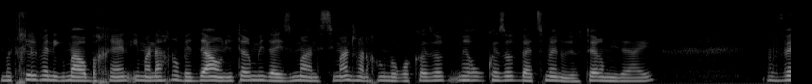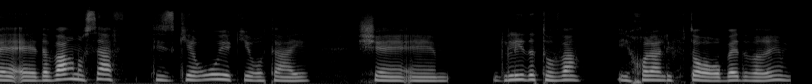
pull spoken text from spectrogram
מתחיל ונגמר בכן. אם אנחנו בדאון יותר מדי זמן, סימן שאנחנו מרוכזות, מרוכזות בעצמנו יותר מדי. ודבר נוסף, תזכרו, יקירותיי, שגלידה טובה יכולה לפתור הרבה דברים.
